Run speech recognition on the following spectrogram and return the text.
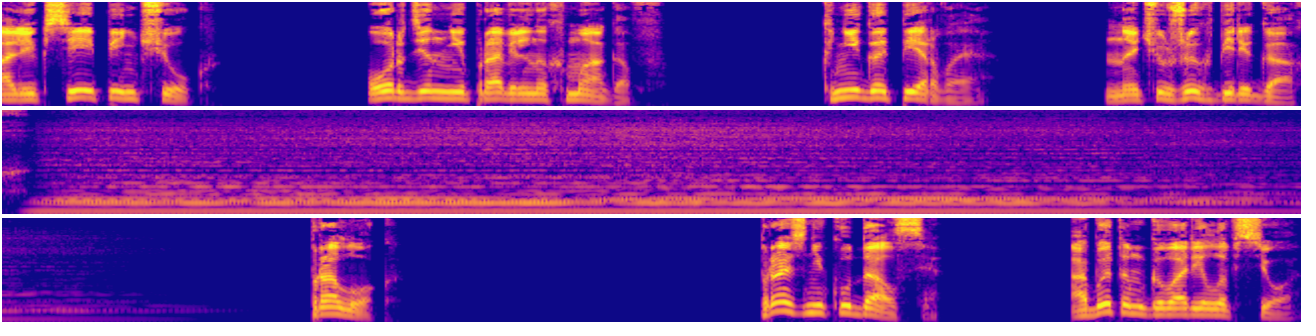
Алексей Пинчук. Орден неправильных магов. Книга первая. На чужих берегах. Пролог. Праздник удался. Об этом говорило все.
